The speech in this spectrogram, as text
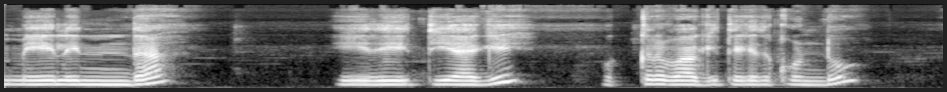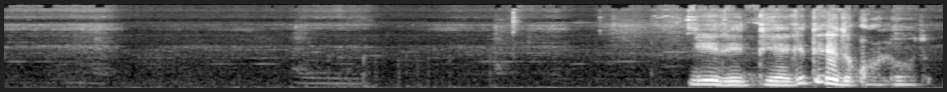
ಮೇಲಿನಿಂದ ಈ ರೀತಿಯಾಗಿ ವಕ್ರವಾಗಿ ತೆಗೆದುಕೊಂಡು ಈ ರೀತಿಯಾಗಿ ತೆಗೆದುಕೊಳ್ಳುವುದು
